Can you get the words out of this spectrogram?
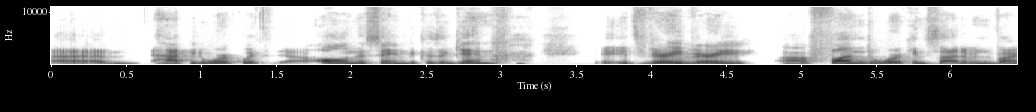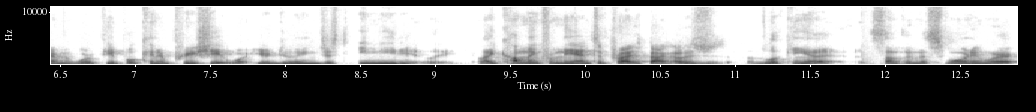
um, happy to work with uh, all in the same because again it's very very uh, fun to work inside of an environment where people can appreciate what you're doing just immediately. Like coming from the enterprise back, I was looking at something this morning where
